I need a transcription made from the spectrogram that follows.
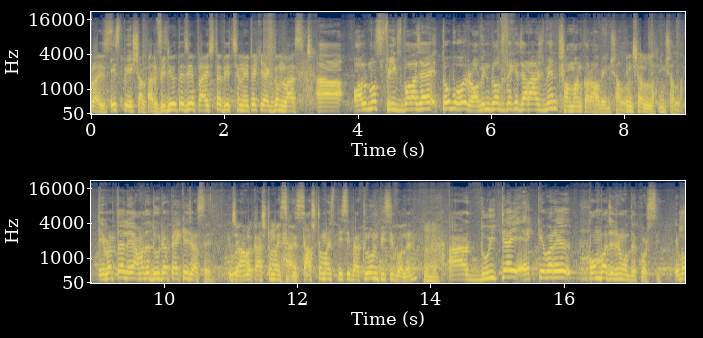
প্রাইস স্পেশাল আর ভিডিওতে যে প্রাইসটা দিচ্ছেন এটা কি একদম লাস্ট অলমোস্ট ফিক্স বলা যায়। তবুও রবিন ব্লগস দেখে যারা আসবেন সম্মান করা হবে ইনশাল্লাহ। ইনশাল্লাহ। ইনশাল্লাহ। এবার তাহলে আমাদের দুইটা প্যাকেজ আছে। যেগুলো PC। কাস্টমাইজ পিসি বা ক্লোন পিসি বলেন। আর দুইটাই একেবারে কম বাজেটের মধ্যে করছি। এবং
